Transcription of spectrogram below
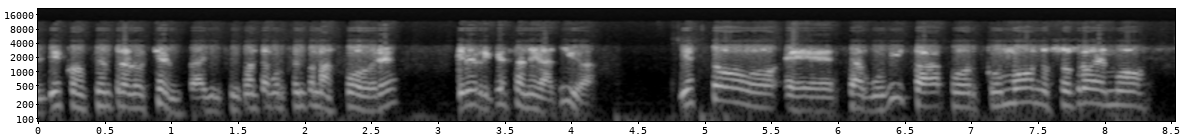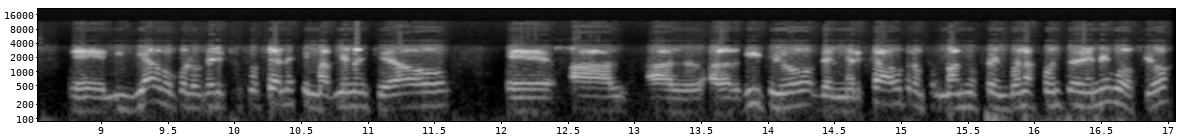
el 10 concentra el 80 y el 50% más pobre tiene riqueza negativa. Y esto eh, se agudiza por cómo nosotros hemos eh, lidiado con los derechos sociales que más bien han quedado eh, al, al, arbitrio del mercado, transformándose en buenas fuentes de negocio,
